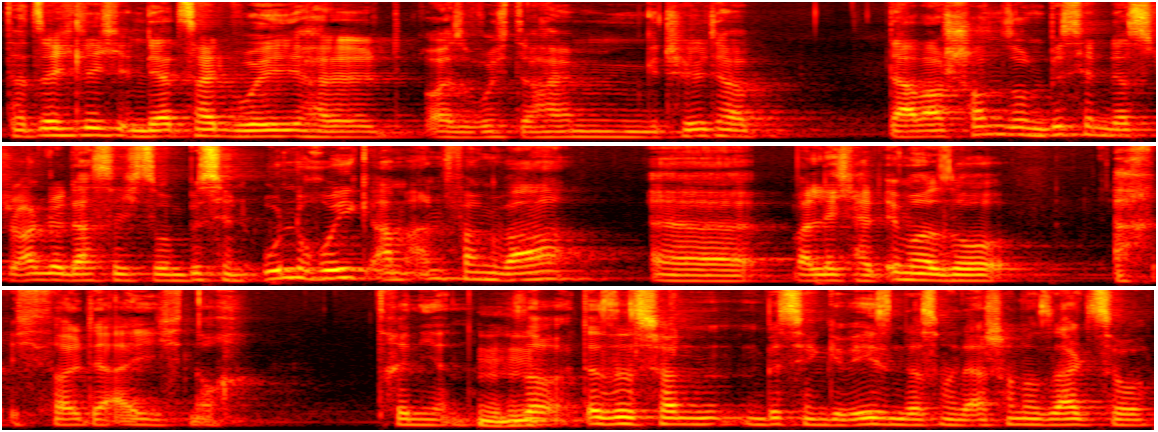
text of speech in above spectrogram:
Tatsächlich in der Zeit, wo ich halt, also wo ich daheim gechillt habe, da war schon so ein bisschen der Struggle, dass ich so ein bisschen unruhig am Anfang war, äh, weil ich halt immer so, ach, ich sollte eigentlich noch trainieren. Mhm. So, das ist schon ein bisschen gewesen, dass man da schon noch sagt, so,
